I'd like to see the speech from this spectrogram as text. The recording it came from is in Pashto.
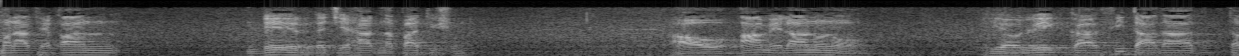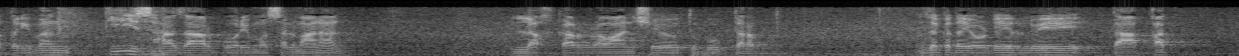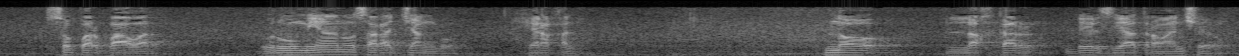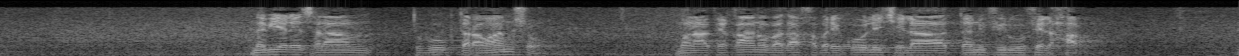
منافقان ډیر د جهاد نه پاتې شو او عاملانو نو یو لوی کافی تعداد تقریبا 30000 پورې مسلمانان لخر روان شوی تبوک طرف ځکه د یو ډیر لوی طاقت سپر پاور رومیانو سره جنګ و هرقل نو لښکر ډیر زیات روان شوی نبی علیہ السلام تبوک ته روان شو منافقانو به دا خبرې کولې چې لا تنفرو فی الحر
